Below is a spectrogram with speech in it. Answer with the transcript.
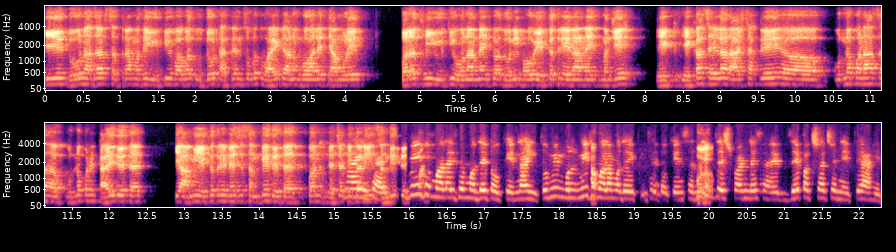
की दोन हजार सतरा मध्ये युतीबाबत उद्धव ठाकरेंसोबत वाईट अनुभव आले त्यामुळे परत ही युती होणार नाही किंवा दोन्ही भाऊ एकत्र येणार नाहीत. म्हणजे एक एका साईडला राज ठाकरे पूर्णपणा पूर्णपणे टाळी देत आहेत की आम्ही एकत्र येण्याचे संकेत देत आहेत. पण याच्या ठिकाणी मी तुम्हाला इथे मध्ये टोकेन. नाही तुम्ही मी तुम्हाला मध्ये इथे टोकेन. संदीप देशपांडे साहेब जे पक्षाचे नेते आहेत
